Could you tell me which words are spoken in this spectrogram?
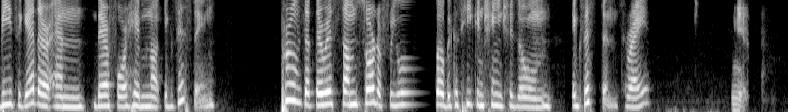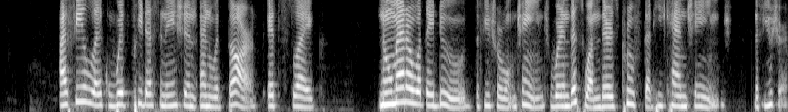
be together and therefore him not existing, proves that there is some sort of free will because he can change his own existence, right? yeah, I feel like with predestination and with dark, it's like no matter what they do, the future won't change. Where in this one, there's proof that he can change the future.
